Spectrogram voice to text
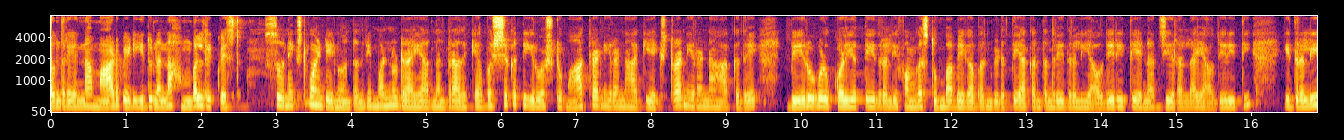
ತೊಂದರೆಯನ್ನು ಮಾಡಬೇಡಿ. ಇದು ನನ್ನ humble request so next point ಏನು ಅಂತಂದರೆ ಮಣ್ಣು ಡ್ರೈ ಆದ ನಂತರ ಅದಕ್ಕೆ ಅವಶ್ಯಕತೆ ಇರುವಷ್ಟು ಮಾತ್ರ ನೀರನ್ನು ಹಾಕಿ, ಎಕ್ಸ್ಟ್ರಾ ನೀರನ್ನು ಹಾಕಿದ್ರೆ ಬೇರುಗಳು ಕೊಳೆಯುತ್ತೆ, ಇದರಲ್ಲಿ ಫಂಗಸ್ ತುಂಬ ಬೇಗ ಬಂದುಬಿಡುತ್ತೆ. ಯಾಕಂತಂದರೆ ಇದರಲ್ಲಿ ಯಾವುದೇ ರೀತಿ ಎನರ್ಜಿ ಇರಲ್ಲ, ಯಾವುದೇ ರೀತಿ ಇದರಲ್ಲಿ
